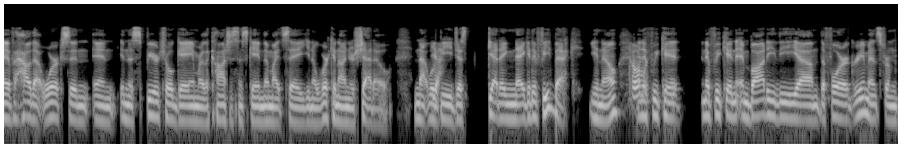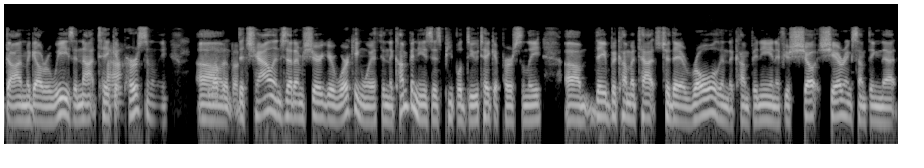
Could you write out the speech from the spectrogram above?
of how that works in in in the spiritual game or the consciousness game. They might say, you know, working on your shadow, and that would yeah. be just getting negative feedback. You know, totally. and if we could and if we can embody the um, the four agreements from Don Miguel Ruiz and not take uh-huh. it personally, um, the challenge that I'm sure you're working with in the companies is people do take it personally. Um, they become attached to their role in the company, and if you're sh- sharing something that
